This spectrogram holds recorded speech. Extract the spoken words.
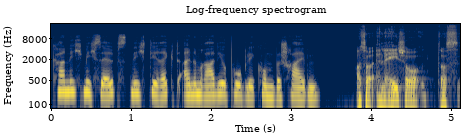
kann ich mich selbst nicht direkt einem Radiopublikum beschreiben. Also allein schon, dass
